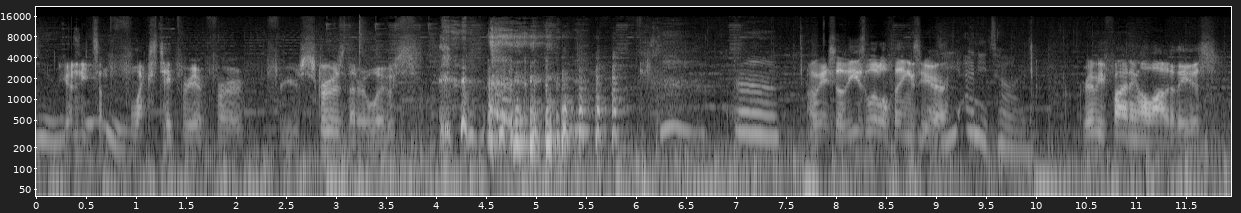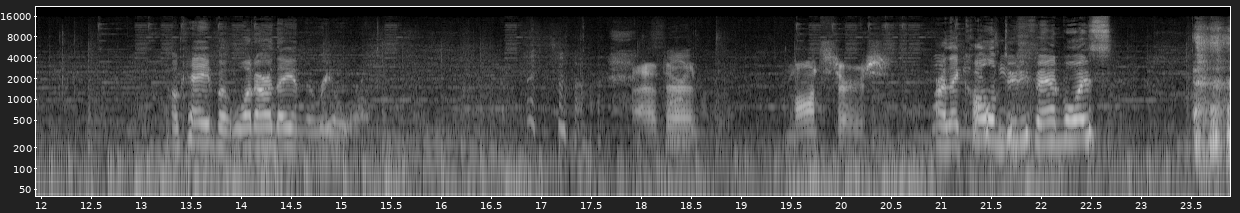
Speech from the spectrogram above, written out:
Do? You're gonna need some flex tape for your for for your screws that are loose. okay, so these little things here. Anytime. We're gonna be fighting a lot of these. Okay, but what are they in the real world? Uh, they're monsters. Are they Call of Duty fanboys?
